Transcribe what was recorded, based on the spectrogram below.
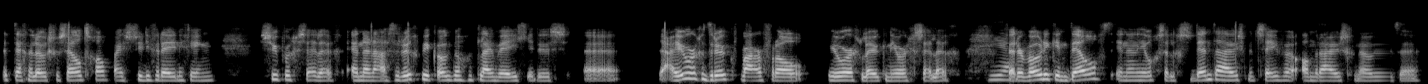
het Technologisch Gezelschap, mijn studievereniging. Super gezellig. En daarnaast rugby ik ook nog een klein beetje. Dus ja, heel erg druk, maar vooral heel erg leuk en heel erg gezellig. Ja. Verder woon ik in Delft in een heel gezellig studentenhuis met zeven andere huisgenoten.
